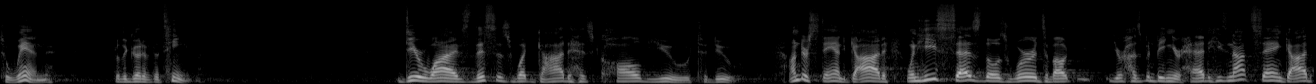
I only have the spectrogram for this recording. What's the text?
to win for the good of the team. Dear wives, this is what God has called you to do. Understand, God, when He says those words about your husband being your head, He's not saying, God,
